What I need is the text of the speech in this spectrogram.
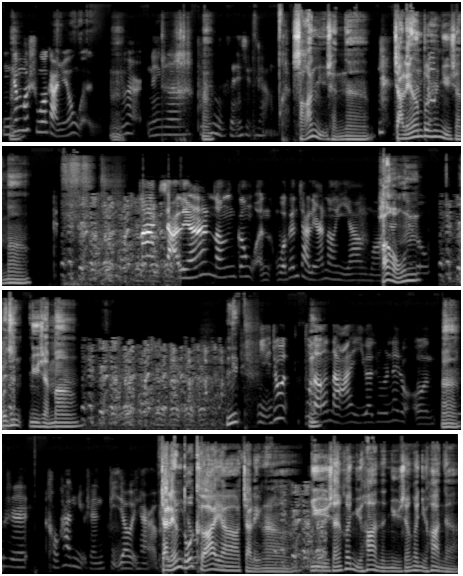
你这么说感觉我有点那个不是女神形象。啥女神呢？贾玲不是女神吗？那贾玲能跟我，我跟贾玲能一样吗？韩红不是女神吗？你你就不能拿一个就是那种嗯，就是好看女神比较一下啊？贾玲多可爱呀，贾玲啊，女神和女汉子，女神和女汉子。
